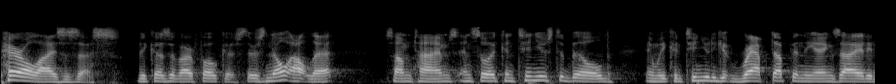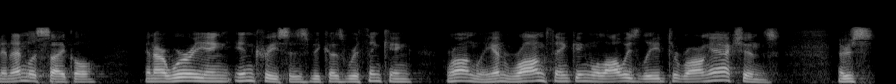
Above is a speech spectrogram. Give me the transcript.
paralyzes us because of our focus. There's no outlet sometimes, and so it continues to build, and we continue to get wrapped up in the anxiety in an endless cycle, and our worrying increases because we're thinking wrongly. And wrong thinking will always lead to wrong actions. There's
